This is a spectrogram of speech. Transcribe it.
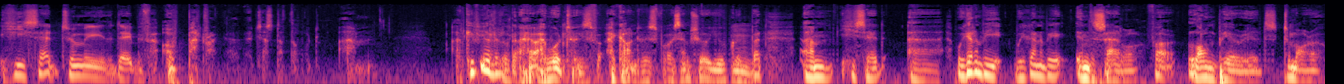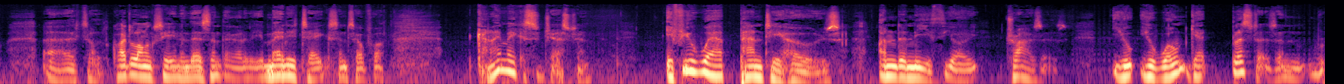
he said to me the day before, "Oh, Patrick, just a thought. I'll give you a little. I, I won't do his. I can't do his voice. I'm sure you could. But um, he said uh, we're going to be we're going to be in the saddle for long periods tomorrow. Uh, it's a, quite a long scene in this, and there are going to be many takes and so forth. Can I make a suggestion? If you wear pantyhose underneath your trousers, you you won't get blisters and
